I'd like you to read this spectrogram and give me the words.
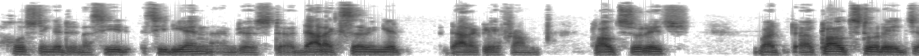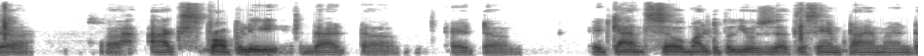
hosting it in a C- CDN. I'm just uh, direct serving it directly from cloud storage. But cloud storage acts properly, that uh, it uh, it can serve multiple users at the same time, and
